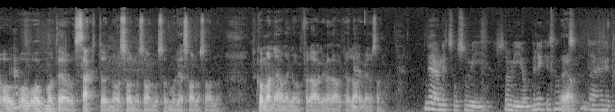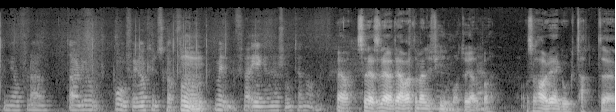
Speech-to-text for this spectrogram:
og, og, og, måte og sagt og nå sånn og sånn, og så må de gjøre sånn og sånn. Så kommer han der en gang for dagen eller annen dag. eller sånn. Det er jo litt sånn som vi, som vi jobber, ikke sant? Ja. Det er jo helt genialt, for da, da er det jo overføring av kunnskap fra, Mm. fra en generasjon til en annen. Ja, så det, så det, det har vært en veldig fin måte å gjøre det på. Og så har jo jeg òg tatt eh,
